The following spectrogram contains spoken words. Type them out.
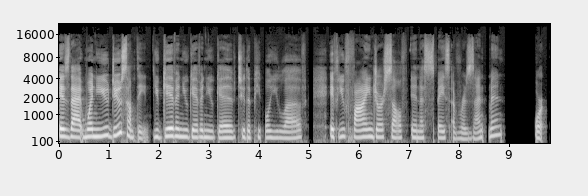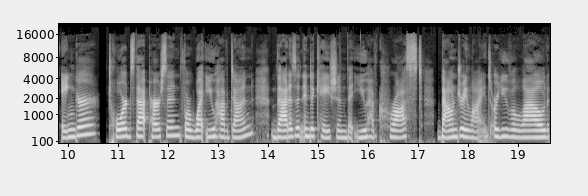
is that when you do something, you give and you give and you give to the people you love. If you find yourself in a space of resentment or anger, towards that person for what you have done, that is an indication that you have crossed boundary lines or you've allowed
